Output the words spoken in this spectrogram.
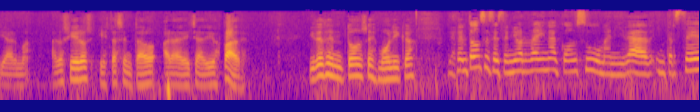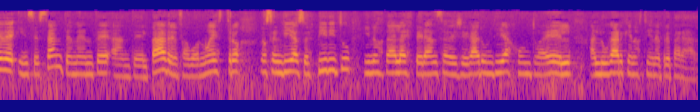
y alma a los cielos y está sentado a la derecha de Dios Padre. Y desde entonces, Mónica... Desde entonces el Señor reina con su humanidad, intercede incesantemente ante el Padre en favor nuestro, nos envía su Espíritu y nos da la esperanza de llegar un día junto a Él al lugar que nos tiene preparado.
